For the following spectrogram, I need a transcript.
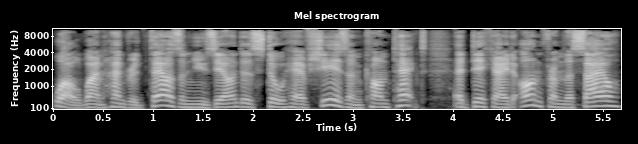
While 100,000 New Zealanders still have shares in Contact, a decade on from the sale,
